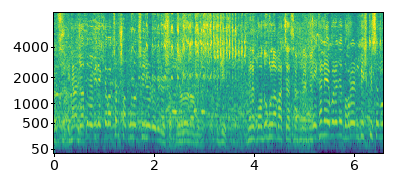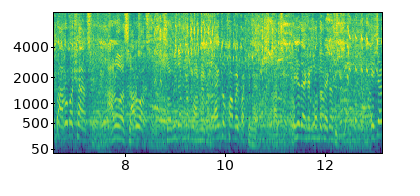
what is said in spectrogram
আচ্ছা। এখানে যত বেবি দেখতে পাচ্ছেন সবগুলো হচ্ছে ইলো ডমিনেশন Yellow domination। জি। এখানে কতগুলা বাচ্চা আছে আপনার এখানে? এবারে যে ধরেন বিশ পিসের মতো আরও বাসা আছে। আরও আছে আরও আছে। সবই তো আপনার ফার্মের পাখি একদম ফার্মের পাখি ভাই। আচ্ছা এই যে দেখেন কত ট্যাক্সি এটার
